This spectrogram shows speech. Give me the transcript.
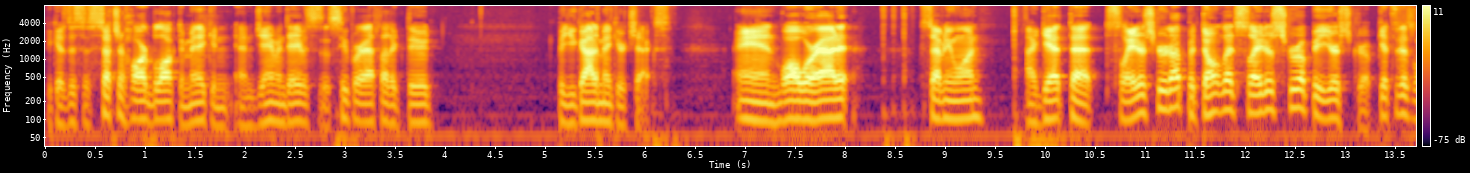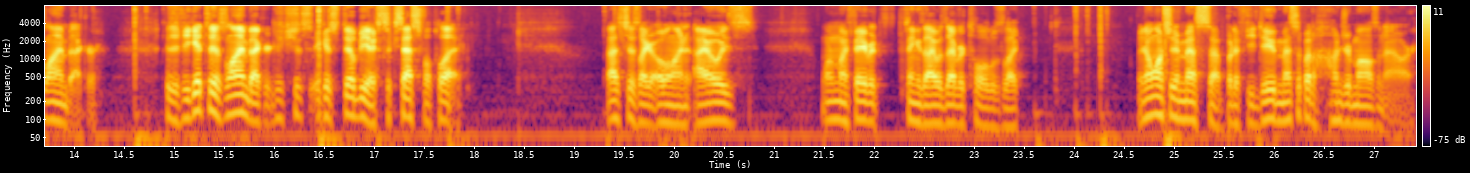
because this is such a hard block to make, and, and Jamin Davis is a super athletic dude but you got to make your checks. And while we're at it, 71. I get that Slater screwed up, but don't let Slater screw up be your screw up. Get to this linebacker. Because if you get to this linebacker, it could, it could still be a successful play. That's just like O line. I always, one of my favorite things I was ever told was like, we don't want you to mess up, but if you do, mess up at 100 miles an hour.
